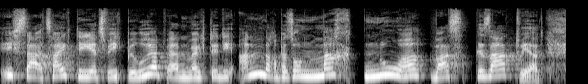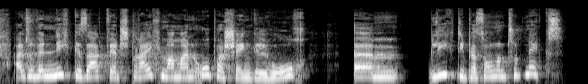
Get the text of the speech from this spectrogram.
ich zeige dir jetzt, wie ich berührt werden möchte. Die andere Person macht nur, was gesagt wird. Also wenn nicht gesagt wird, streich mal meinen Oberschenkel hoch, ähm, liegt die Person und tut nichts.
